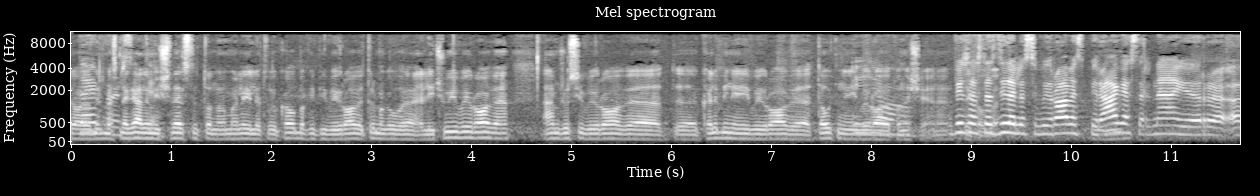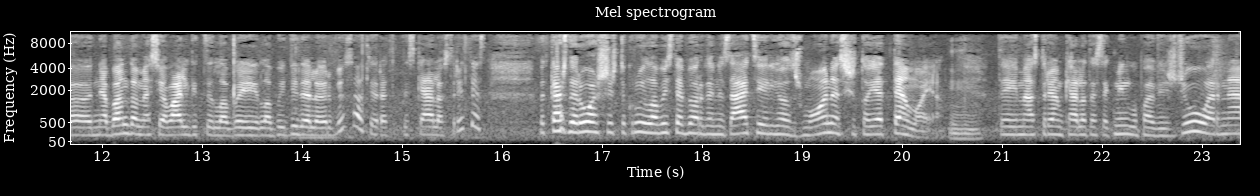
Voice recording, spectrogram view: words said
o mes Diversity. negalime išversti to normaliai lietuvių kalbą kaip įvairovė. Turime galvoje lyčių įvairovę, amžiaus įvairovę, kalbinė įvairovė, tautinė įvairovė ir panašiai. ne? Visas Tai tas didelis įvairovės piragas, ar ne, ir uh, nebandom mes jo valgyti labai, labai didelio ir viso, tai yra tik kelios rytis. Bet ką aš darau, aš iš tikrųjų labai stebiu organizaciją ir jos žmonės šitoje temoje. Mhm. Tai mes turėjom keletą sėkmingų pavyzdžių, ar ne,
